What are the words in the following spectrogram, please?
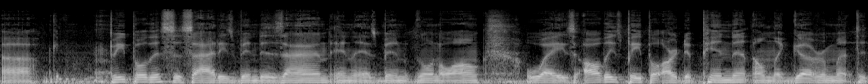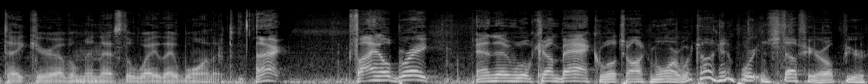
uh, people, this society's been designed and has been going a long ways. All these people are dependent on the government to take care of them and that's the way they want it. All right. Final break, and then we'll come back. We'll talk more. We're talking important stuff here. Hope you're,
